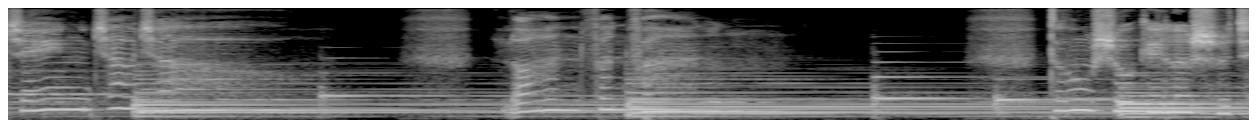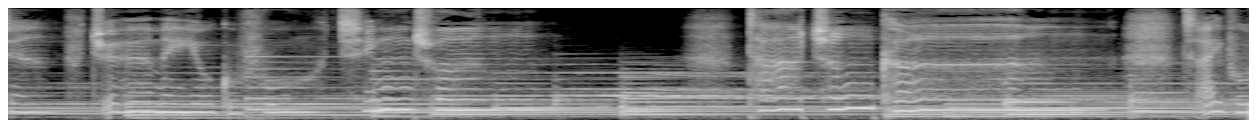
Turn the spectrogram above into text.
静悄悄，乱纷纷，输给了时间，却没有辜负青春。他诚恳，才不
